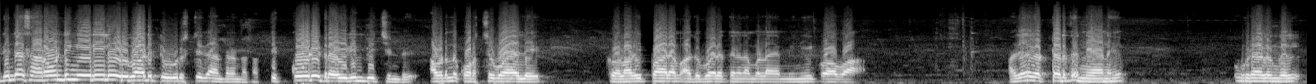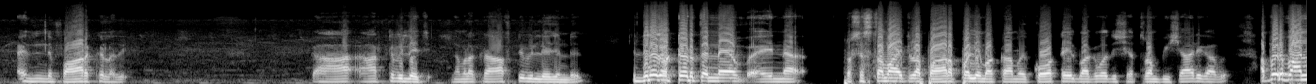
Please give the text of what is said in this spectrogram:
ഇതിന്റെ സറൗണ്ടിങ് ഏരിയയിൽ ഒരുപാട് ടൂറിസ്റ്റ് കണ്ടിട്ടുണ്ട് തിക്കോടി ഡ്രൈവിംഗ് ബീച്ച് ഉണ്ട്. അവിടുന്ന് കുറച്ച് പോയാൽ കുളവിപ്പാലം അതുപോലെ തന്നെ നമ്മളെ മിനി ഗോവ. അതേ തൊട്ടടുത്ത് തന്നെയാണ് ഊരാളുങ്കൽ പാർക്ക് ഉള്ളത് ആർട്ട് വില്ലേജ് നമ്മളെ ക്രാഫ്റ്റ് വില്ലേജ് ഉണ്ട്. ഇതിന് തൊട്ടടുത്ത് തന്നെ പിന്നെ പ്രശസ്തമായിട്ടുള്ള പാറപ്പള്ളി മക്കാമ് കോട്ടയിൽ ഭഗവതി ക്ഷേത്രം പിഷാരികാവ് അപ്പോൾ ഒരു വൺ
